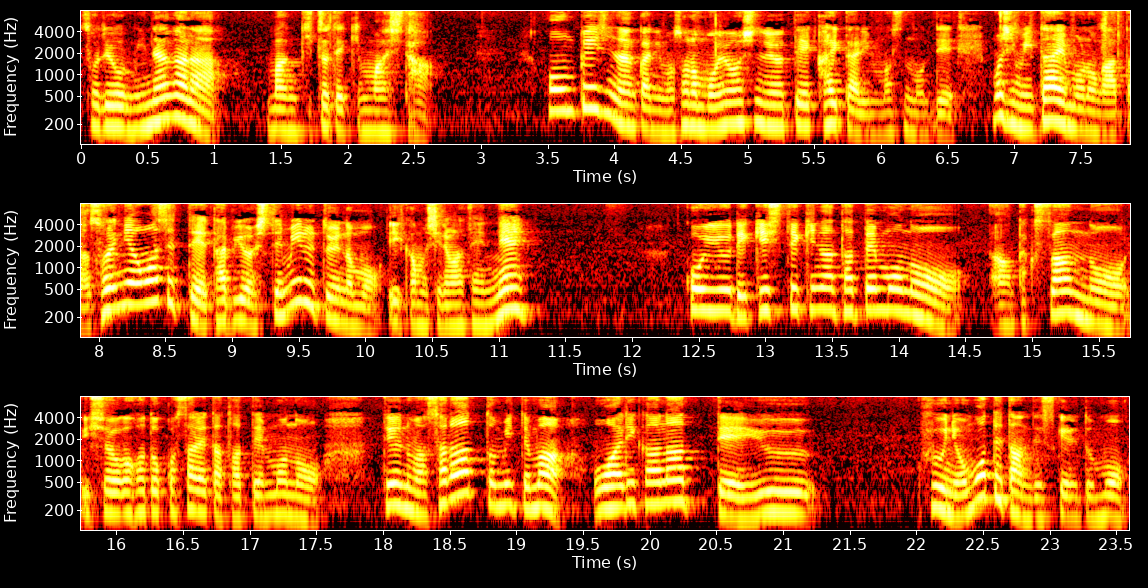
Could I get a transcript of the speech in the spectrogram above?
それを見ながら満喫できました。ホームページなんかにもその催しの予定書いてありますのでもし見たいものがあったらそれに合わせて旅をしてみるというのもいいかもしれませんね。こういう歴史的な建物あたくさんの衣装が施された建物っていうのはさらっと見てまあ終わりかなっていうふうに思ってたんですけれども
